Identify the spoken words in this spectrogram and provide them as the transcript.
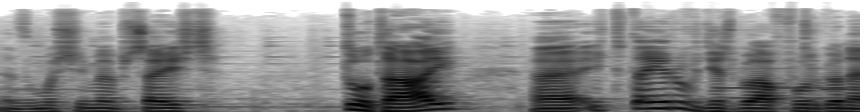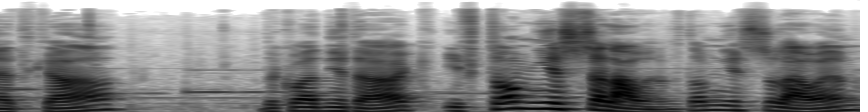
Więc musimy przejść tutaj. E, I tutaj również była furgonetka. Dokładnie tak. I w tą nie strzelałem. W tą nie strzelałem.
